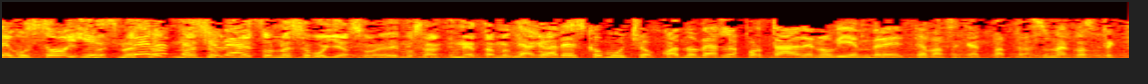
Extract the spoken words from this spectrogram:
¿Te gustó? Y no, no es, espérate no a es- que veas- neto no es cebollazo, ¿eh? O sea, neta me Te gustó. agradezco mucho. Cuando veas la portada de noviembre, te vas a caer para atrás. Una cosa espectacular.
